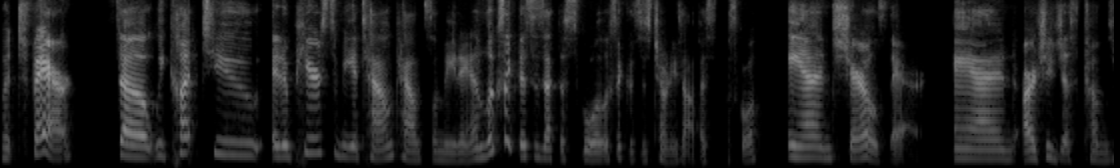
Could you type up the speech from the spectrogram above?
which fair. So we cut to it appears to be a town council meeting. And it looks like this is at the school. It looks like this is Tony's office at the school. And Cheryl's there. And Archie just comes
